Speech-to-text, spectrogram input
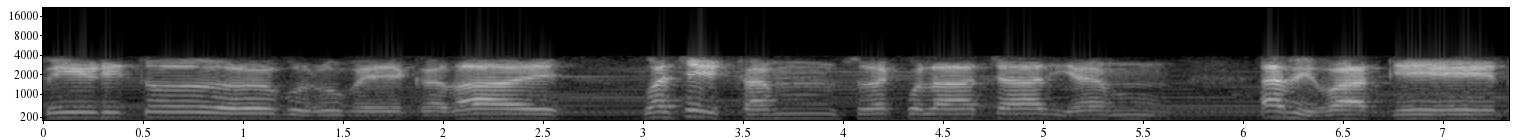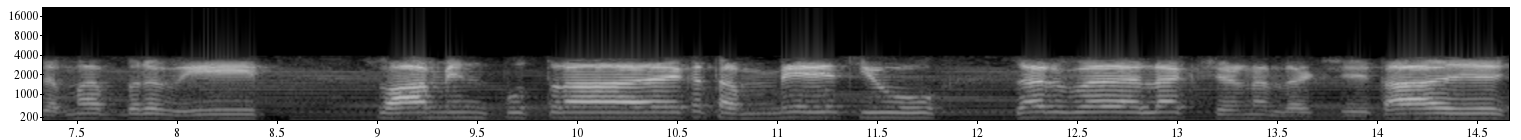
पीडितो गुरुवेकदाय वसिष्ठं स्वकुलाचार्यम् अभिवाद्येदमब्रवीत्। स्वामिन् पुत्राय कथं मे स्युः सर्वलक्षणलक्षिताय।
